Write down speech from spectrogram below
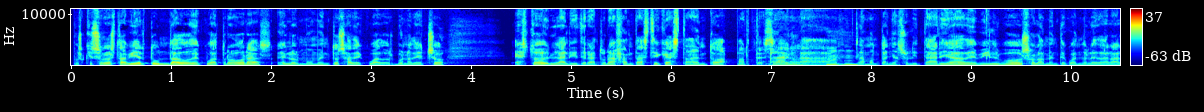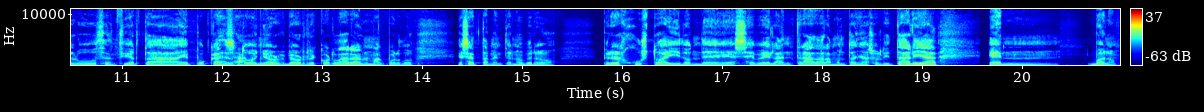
Pues que solo está abierto un dado de cuatro horas en los momentos adecuados. Bueno, de hecho, esto, la literatura fantástica está en todas partes. ¿eh? En la, montaña solitaria de Bilbo, solamente cuando le da la luz en cierta época de otoño, creo recordar, no me acuerdo exactamente, ¿no? Pero, pero es justo ahí donde se ve la entrada a la montaña solitaria. En, bueno,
